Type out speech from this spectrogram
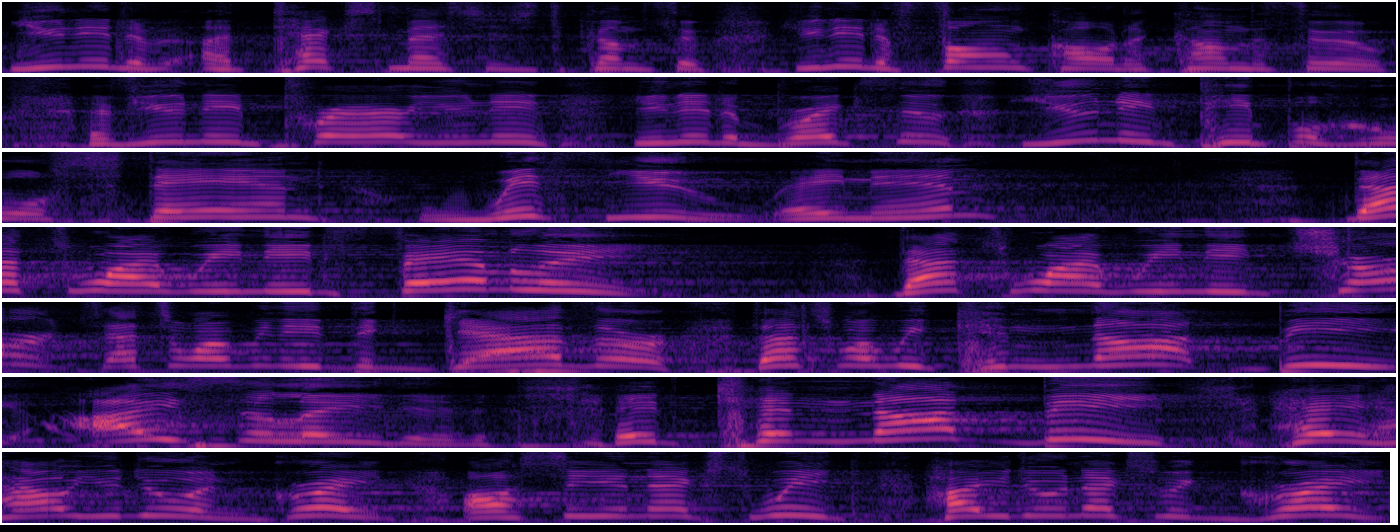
You need a, a, text message to come through. You need a phone call to come through. If you need prayer, you need, you need a breakthrough. You need people who will stand with you. Amen? That's why we need family. That's why we need church. That's why we need to gather. That's why we cannot be isolated. It cannot be, hey, how you doing? Great. I'll see you next week. How you doing next week? Great.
